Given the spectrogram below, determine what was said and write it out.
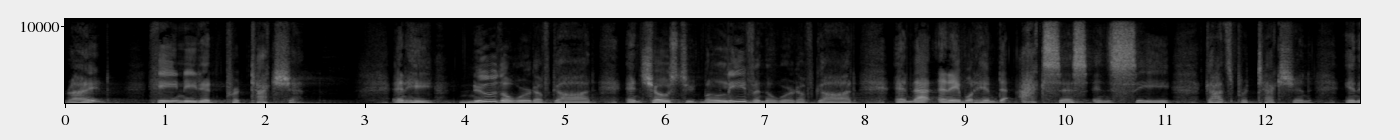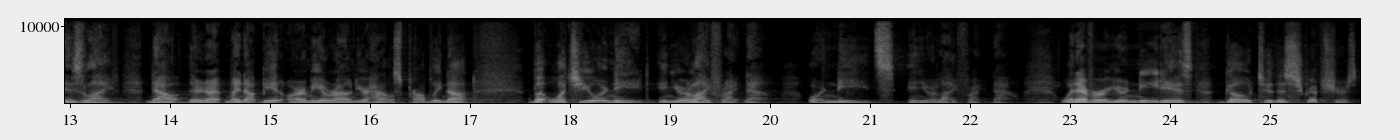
right? He needed protection and he knew the Word of God and chose to believe in the Word of God, and that enabled him to access and see God's protection in his life. Now, there not, might not be an army around your house, probably not, but what's your need in your life right now, or needs in your life right now? Whatever your need is, go to the scriptures.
